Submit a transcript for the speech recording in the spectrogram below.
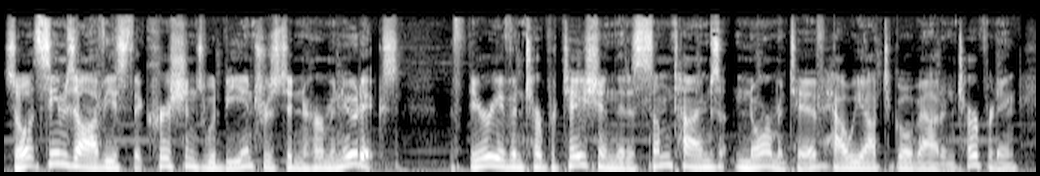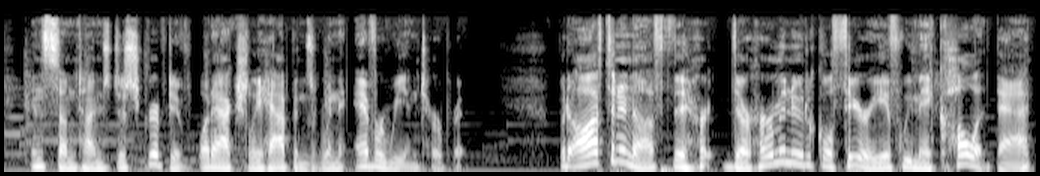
So it seems obvious that Christians would be interested in hermeneutics, theory of interpretation that is sometimes normative, how we ought to go about interpreting, and sometimes descriptive, what actually happens whenever we interpret. But often enough, the, her- the hermeneutical theory, if we may call it that,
